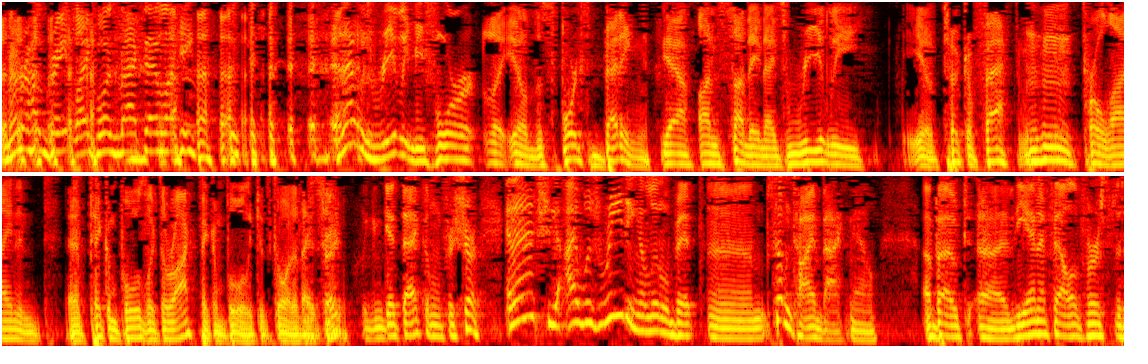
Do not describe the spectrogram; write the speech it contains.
Remember how great life was back then, Lucky? and that was really before you know the sports betting Yeah. on Sunday nights really you know took effect Mm-hmm. ProLine and uh, pick 'em pools like the Rock pick 'em pool that gets going tonight too. We can get that going for sure. And actually, I was reading a little bit um, some time back now about uh, the NFL versus the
